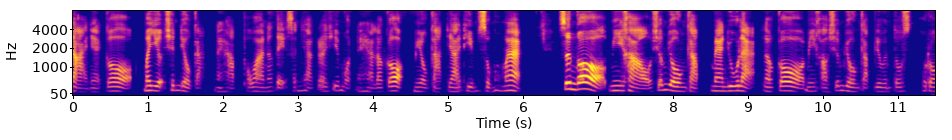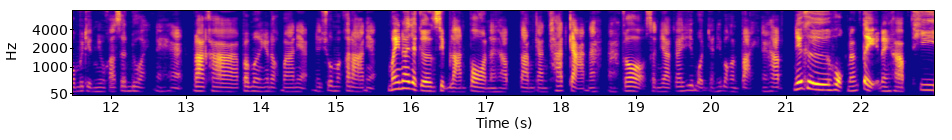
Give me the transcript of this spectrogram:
จ่ายเนี่ยก็ไม่เยอะเช่นเดียวกันนะครับ เพราะว่านักเตะสัญญาใกล้ที่หมดนะฮะแล้วก็มีโอกาสย้ายทีมสูงมาก ซึ่งก็มีข่าวเชื่อมโยงกับแมนยูแหละ แล้วก็มีข่าวเชื่อมโยงกับยูเวนตุสรวมไปถึงนิวคาสเซิลด้วยนะฮะ ราคาประเมินกันออกมาเนี่ย ในช่วงมกราเนี่ย ไม่น่าจะเกิน 10 ล้านปอนด์นะครับ ตามการคาดการณ์นะอะก็สัญญาใกล้ที่หมดอย่างที่บอกกันไปนะครับ นี่คือ 6 นักเตะนะครับที่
